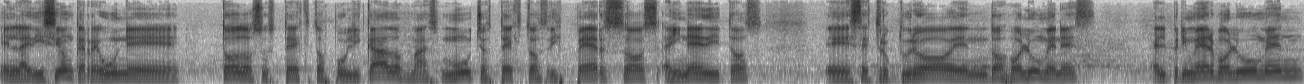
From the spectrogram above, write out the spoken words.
En la edición que reúne todos sus textos publicados, más muchos textos dispersos e inéditos, eh, se estructuró en dos volúmenes. El primer volumen,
